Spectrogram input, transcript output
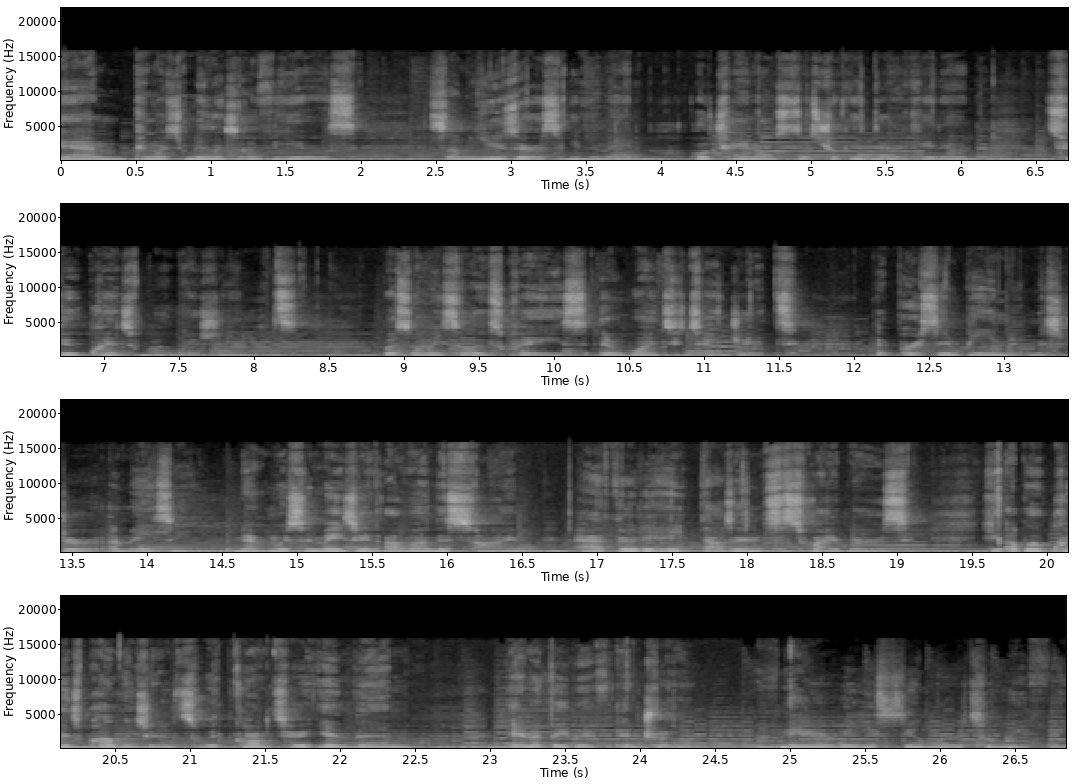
and pretty much millions of views. Some users even made whole channels that strictly dedicated to cringe compilations. But somebody saw this craze and wanted to change it. That person being Mr. Amazing. Now, Mr. Amazing around this time had 38,000 subscribers. He uploaded Quinn's Legends with commentary in them and a baby intro. Very similar to Leafy.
